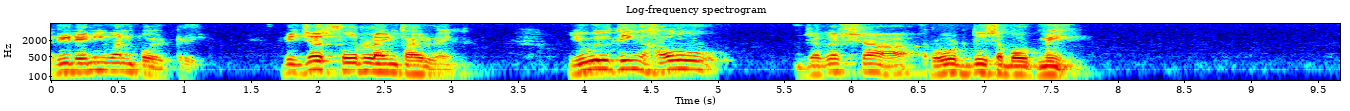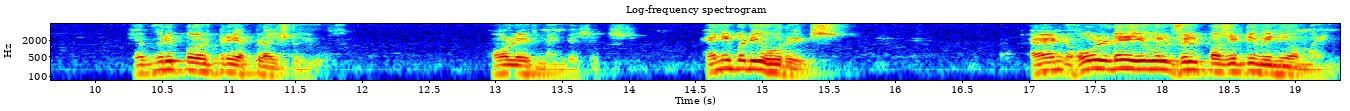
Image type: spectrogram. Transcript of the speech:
Read any one poetry. Read just four line, five line. You will think how Jagat Shah wrote this about me. Every poetry applies to you. All 896. Anybody who reads. And whole day you will feel positive in your mind.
